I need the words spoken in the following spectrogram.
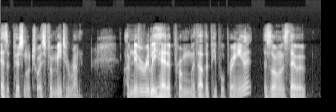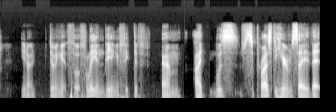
as a personal choice for me to run. I've never really had a problem with other people bringing it as long as they were, you know, doing it thoughtfully and being effective. Um, I was surprised to hear him say that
